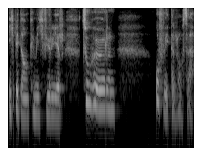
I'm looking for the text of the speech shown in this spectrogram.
Ich bedanke mich für Ihr Zuhören. Auf Wiederhören.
